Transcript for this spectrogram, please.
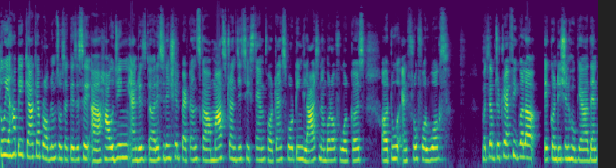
तो यहाँ पे क्या क्या प्रॉब्लम्स हो सकते हैं? जैसे हाउसिंग एंड रेजिडेंशियल पैटर्न्स का mass transit system for transporting large number of workers to and fro for works मतलब जो ट्रैफ़िक वाला एक कंडीशन हो गया देन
